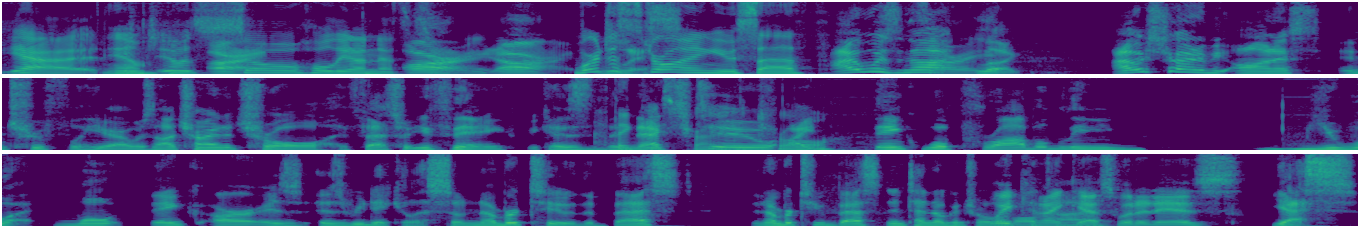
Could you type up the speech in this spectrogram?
Yeah, it- Yeah. It, was All right. so wholly unnecessary. all right, all right. We're listen. destroying you, Seth. I was not Sorry. look. I was trying to be honest and truthful here. I was not trying to troll, if that's what you think, because the think next two I think will probably you won't think are as as ridiculous. So number two, the best, the number two best Nintendo controller. Wait, of all can I guess what it is? Yes.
